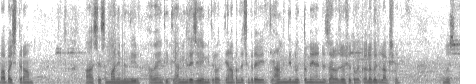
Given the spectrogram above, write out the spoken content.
બાપા સીતારામ આ છે સમાધિ મંદિર. હવે અહીંથી ધ્યાન મંદિરે જઈએ મિત્રો. ત્યાંના પણ દર્શન કરાવીએ. ધ્યાન મંદિરનો તમે નજારો જોશો તો કંઈક અલગ જ લાગશે. મસ્ત.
